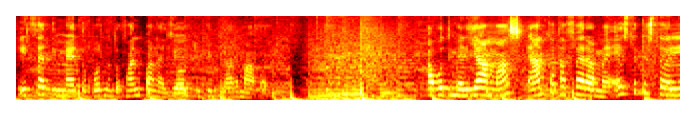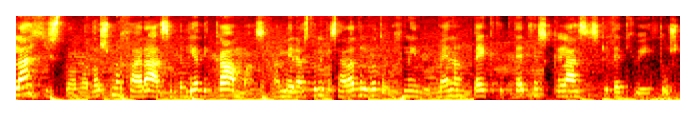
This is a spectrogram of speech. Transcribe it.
ήρθε αντιμέτωπος με το Φάνη Παναγιώτου και την αρμάδα του. Από τη μεριά μας, εάν καταφέραμε έστω και στο ελάχιστο να δώσουμε χαρά σε παιδιά δικά μας να μοιραστούν και 40 λεπτά το παιχνίδι με έναν παίκτη τέτοιας κλάσης και τέτοιου ήθους,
